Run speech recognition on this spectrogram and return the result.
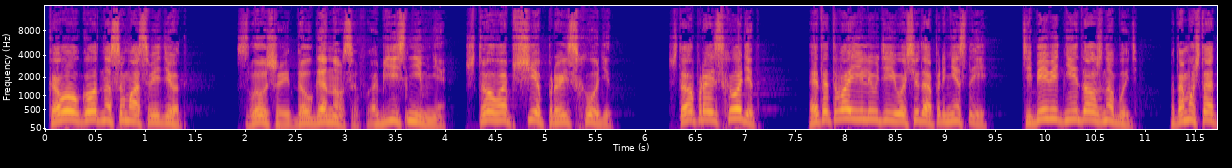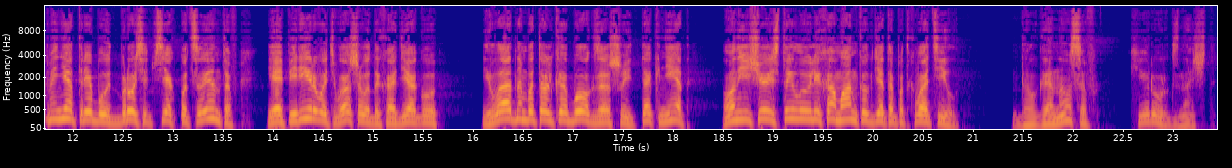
Кого угодно с ума сведет. Слушай, Долгоносов, объясни мне, что вообще происходит? Что происходит? Это твои люди его сюда принесли. Тебе виднее должно быть. Потому что от меня требуют бросить всех пациентов и оперировать вашего доходягу. И ладно бы только бог зашить, так нет. Он еще и стылую лихоманку где-то подхватил. Долгоносов? Хирург, значит.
